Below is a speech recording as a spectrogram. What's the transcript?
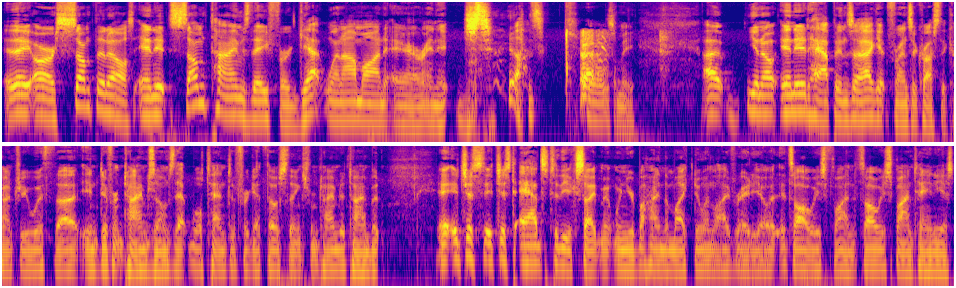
They are something else, and it sometimes they forget when I'm on air, and it just kills me. Uh, you know, and it happens. I get friends across the country with uh, in different time zones that will tend to forget those things from time to time. But it, it just it just adds to the excitement when you're behind the mic doing live radio. It, it's always fun. It's always spontaneous.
